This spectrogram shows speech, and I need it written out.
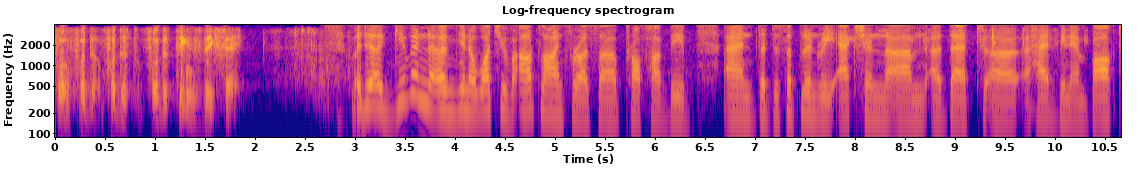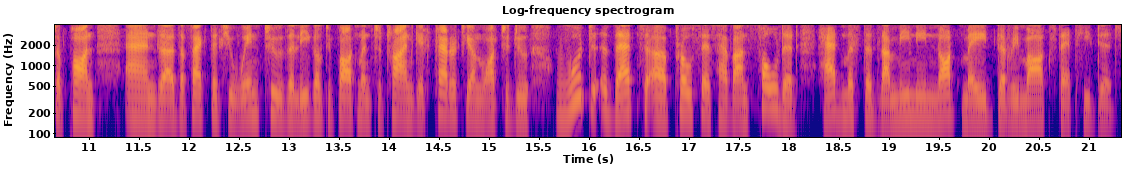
for, for the for the for the things they say. But uh, given um, you know what you've outlined for us, uh, Prof. Habib, and the disciplinary action um, uh, that uh, had been embarked upon, and uh, the fact that you went to the legal department to try and get clarity on what to do, would that uh, process have unfolded had Mr. Dlamini not made the remarks that he did?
